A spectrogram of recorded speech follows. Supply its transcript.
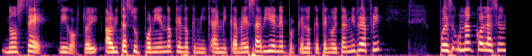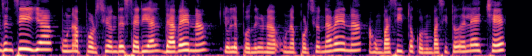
no sé, digo, estoy ahorita suponiendo que es lo que a mi cabeza viene porque es lo que tengo ahorita en mi refri, pues una colación sencilla, una porción de cereal de avena, yo le pondría una, una porción de avena a un vasito con un vasito de leche,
